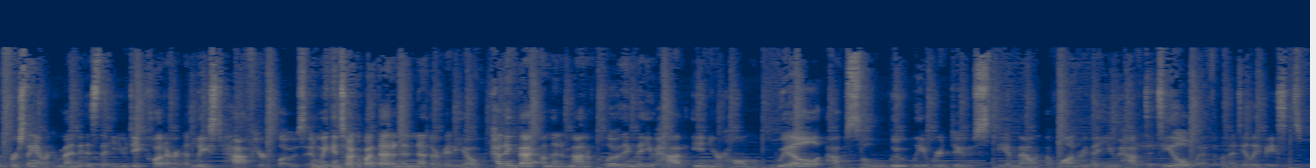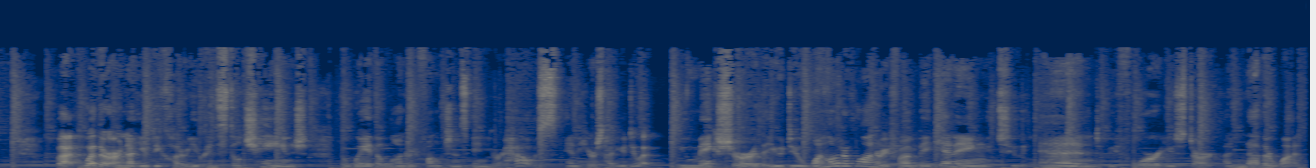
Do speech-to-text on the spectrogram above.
the first thing I recommend is that you declutter at least half your clothes. And we can talk about that in another video. Cutting back on the amount of clothing that you have in your home will absolutely reduce the amount of laundry that you have to deal with on a daily basis. But whether or not you declutter, you can still change the way the laundry functions in your house. And here's how you do it. You make sure that you do one load of laundry from beginning to end before you start another one.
